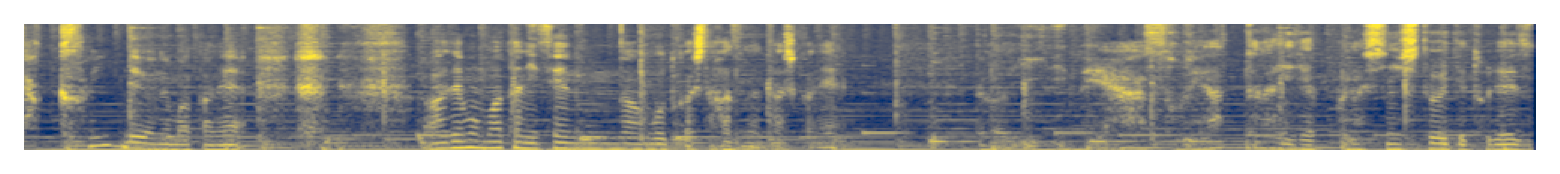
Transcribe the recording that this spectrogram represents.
高いんだよねまたね。あれもまた2000何本とかしたはずなん確かね。だからいやそれだったら入れっぱなしにしといてとりあえず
